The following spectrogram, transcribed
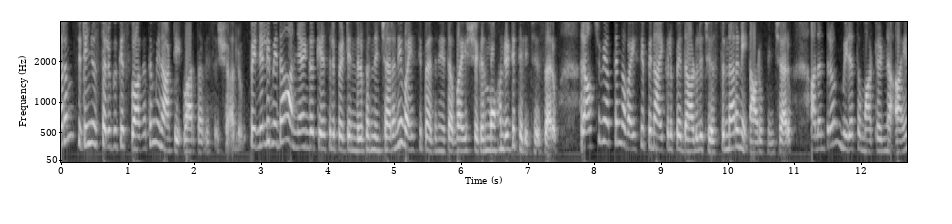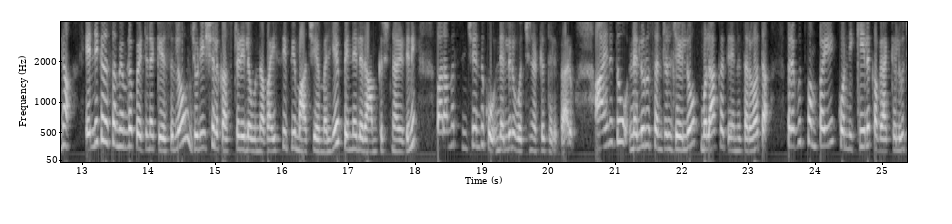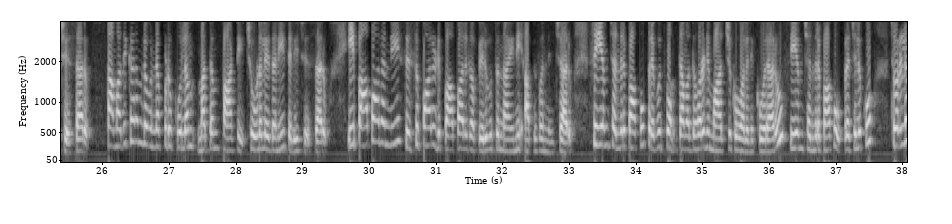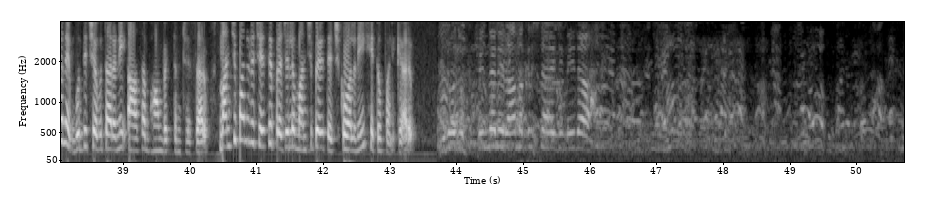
నమస్కారం. City news తెలుగుకి స్వాగతం. ఈనాటి వార్తా విశేషాలు. పిన్నెల్లి మీద అన్యాయంగా కేసులు పెట్టి నిర్బంధించారని వైసీపీ అధినేత వైఎస్ జగన్మోహన్ రెడ్డి తెలియజేశారు. రాష్ట్ర వ్యాప్తంగా వైసీపీ నాయకులపై దాడులు చేస్తున్నారని ఆరోపించారు. అనంతరం మీడియాతో మాట్లాడిన ఆయన ఎన్నికల సమయంలో పెట్టిన కేసులో జుడిషియల్ కస్టడీలో ఉన్న వైసీపీ మాజీ ఎమ్మెల్యే పిన్నెల్లి రామకృష్ణారెడ్డిని పరామర్శించేందుకు నెల్లూరు వచ్చినట్లు తెలిపారు. ఆయనతో నెల్లూరు సెంట్రల్ జైల్లో ములాఖత్ అయిన తర్వాత ప్రభుత్వంపై కొన్ని కీలక వ్యాఖ్యలు చేశారు. తాము అధికారంలో ఉన్నప్పుడు కులం మతం పార్టీ చూడలేదని తెలియజేశారు. ఈ పాపాలన్నీ శిశుపాలుడి పాపాలుగా పెరుగుతున్నాయని అభివర్ణించారు. సీఎం చంద్రబాబు ప్రభుత్వం తమ ధోరణి మార్చుకోవాలని కోరారు. సీఎం చంద్రబాబు ప్రజలకు త్వరలోనే బుద్ధి చెబుతారని ఆశాభావం వ్యక్తం చేశారు. మంచి పనులు చేసి ప్రజల్లో మంచి పేరు తెచ్చుకోవాలని హితో పలికారు ఈరోజు పిన్నెలి రామకృష్ణారెడ్డి మీద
